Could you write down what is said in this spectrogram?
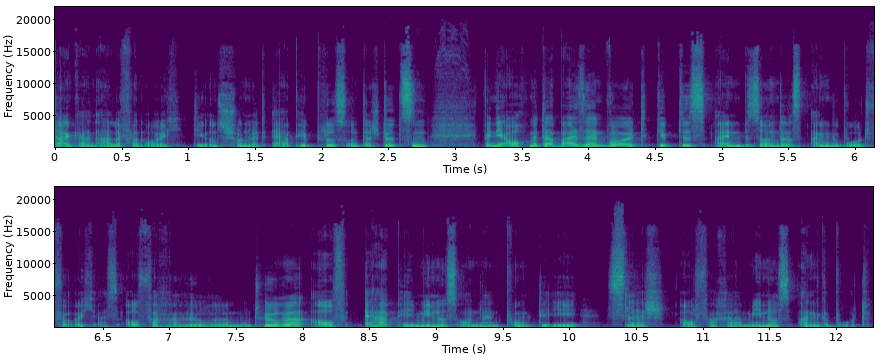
Danke an alle von euch, die uns schon mit RP Plus unterstützen. Wenn ihr auch mit dabei sein wollt, gibt es ein besonderes Angebot für euch als Aufwacherhörerinnen und Hörer auf rp-online.de slash Aufwacher-Angebot.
